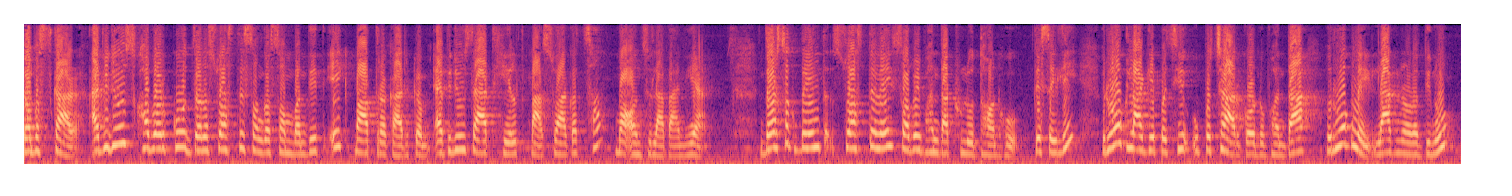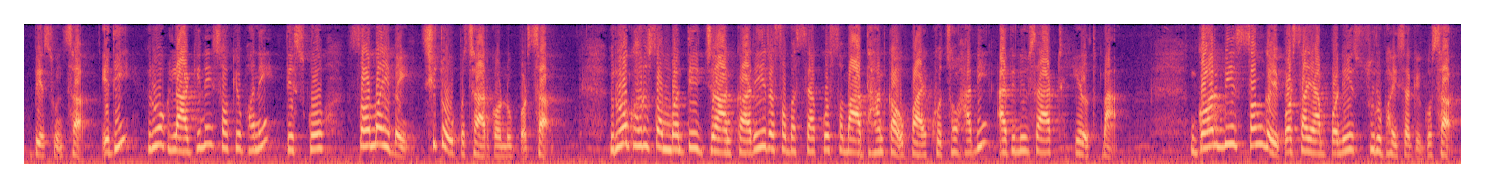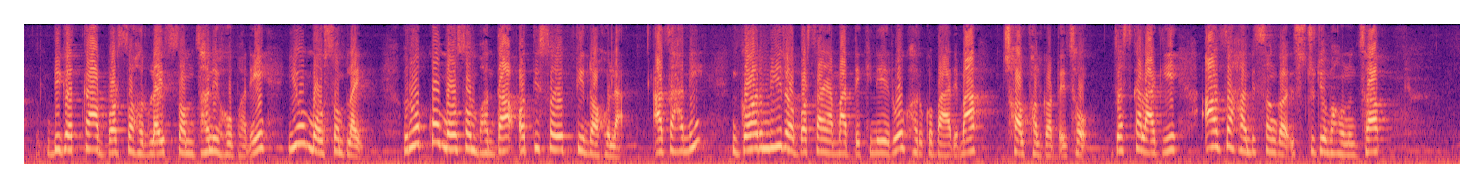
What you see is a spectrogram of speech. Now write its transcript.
नमस्कार। एभिन्यूज खबरको जनस्वास्थ्यसँग सम्बन्धित एक मात्र कार्यक्रम एभिन्यूज एट हेल्थमा स्वागत छ। म अन्जुला बानिया। दर्शक बेन्द स्वास्थ्य नै सबैभन्दा ठूलो धन हो। त्यसैले रोग लागेपछि उपचार गर्नुभन्दा रोग नै लाग्न नदिनु बेस हुन्छ। यदि रोग लागि नै सक्यो भने त्यसको समयमै छिटो उपचार गर्नुपर्छ। रोगहरू सम्बन्धी जानकारी र समस्याको समाधानका उपाय खोज्छौं हामी एभिन्यूज एट हेल्थमा। गर्मीसँगै वर्षायाम पनि शुरू भइसकेको छ। विगतका वर्षहरूलाई सम्झने हो भने यो मौसमलाई रोगको मौसम भन्दा अतिशयोक्ति नहोला। आज हामी गर्मी र वर्षायाममा देखिने रोगहरूको बारेमा छलफल गर्दैछौ। जसका लागि आज हामीसँग स्टुडियोमा हुनुहुन्छ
